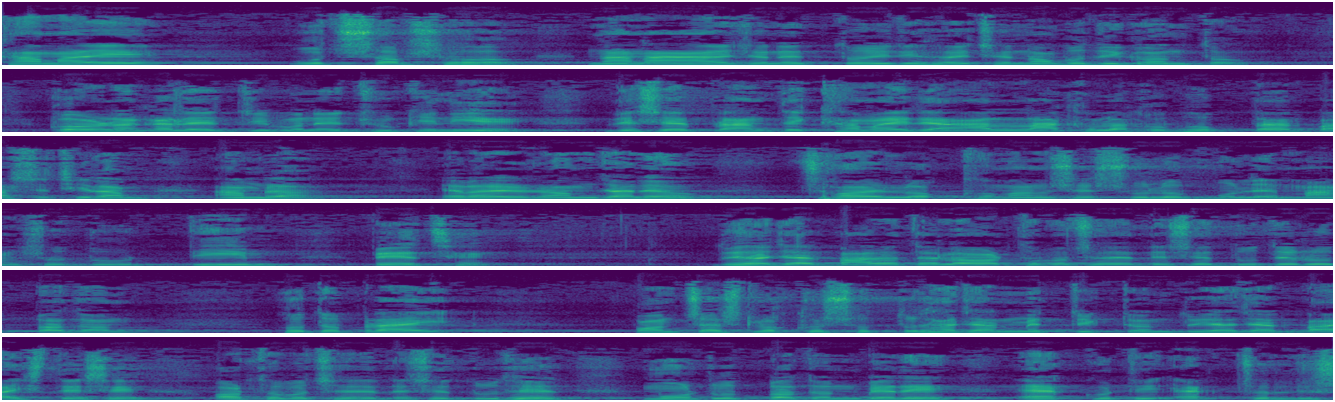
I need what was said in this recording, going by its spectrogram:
খামারে উৎসব সহ নানা আয়োজনের তৈরি হয়েছে নবদিগন্ত। করোনাকালের জীবনের ঝুঁকি নিয়ে দেশের প্রান্তিক খামাইরা আর লাখ লাখ ভোক্তার পাশে ছিলাম আমরা। এবারে রমজানেও ছয় লক্ষ মানুষের সুলভ মূল্যে মাংস, দুধ, ডিম পেয়েছে। দুই হাজার বারো তেরো অর্থ বছরে দেশে দুধের উৎপাদন হতো প্রায় পঞ্চাশ লক্ষ সত্তর হাজার মেট্রিক টন। দুই হাজার বাইশ তেইশে অর্থ বছরে দেশে দুধের মোট উৎপাদন বেড়ে এক কোটি একচল্লিশ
